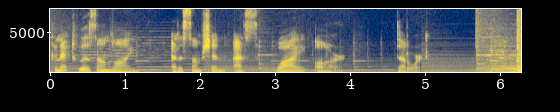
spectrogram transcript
Connect with us online at AssumptionSYR.org.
